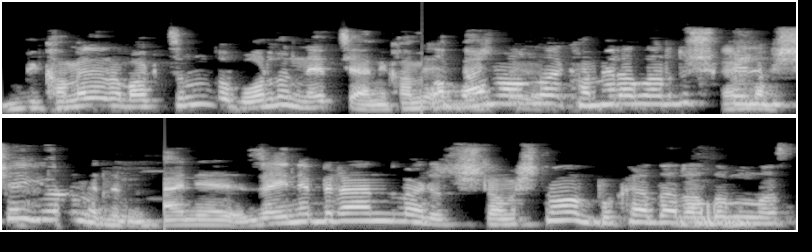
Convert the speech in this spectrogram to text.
bir kameralara baktığımda bu arada net yani. Kam- En ben vallahi gördüm. kameralarda şüpheli bir şey görmedim. Yani Zeynep'i random öyle suçlamıştım ama bu kadar alınması,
